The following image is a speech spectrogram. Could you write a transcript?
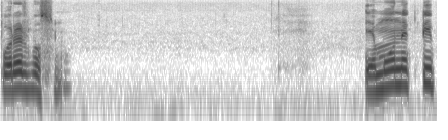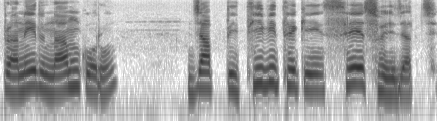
পরের প্রশ্ন এমন একটি প্রাণীর নাম করো যা পৃথিবী থেকে শেষ হয়ে যাচ্ছে।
